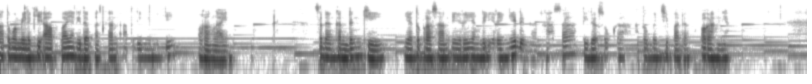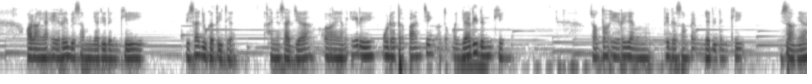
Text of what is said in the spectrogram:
atau memiliki apa yang didapatkan atau dimiliki orang lain. Sedangkan dengki yaitu perasaan iri yang diiringi dengan rasa tidak suka atau benci pada orangnya. Orang yang iri bisa menjadi dengki, bisa juga tidak. Hanya saja orang yang iri mudah terpancing untuk menjadi dengki Contoh iri yang tidak sampai menjadi dengki, misalnya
